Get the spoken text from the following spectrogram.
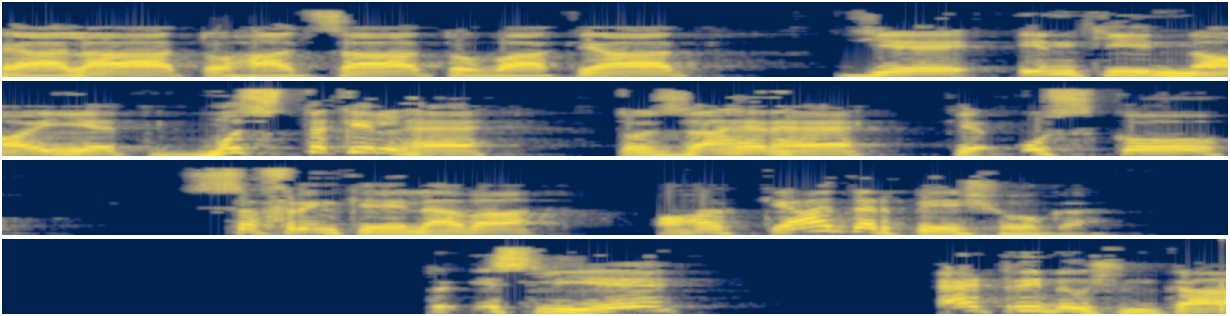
خیالات و حادثات و واقعات یہ ان کی نوعیت مستقل ہے تو ظاہر ہے کہ اس کو سفرنگ کے علاوہ اور کیا درپیش ہوگا تو اس لیے ایٹریبیوشن کا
